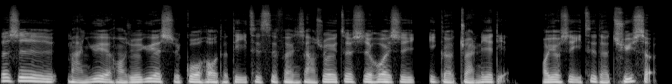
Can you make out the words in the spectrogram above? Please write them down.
这是满月哈，就是月食过后的第一次四分相，所以这是会是一个转捩点哦，又是一次的取舍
